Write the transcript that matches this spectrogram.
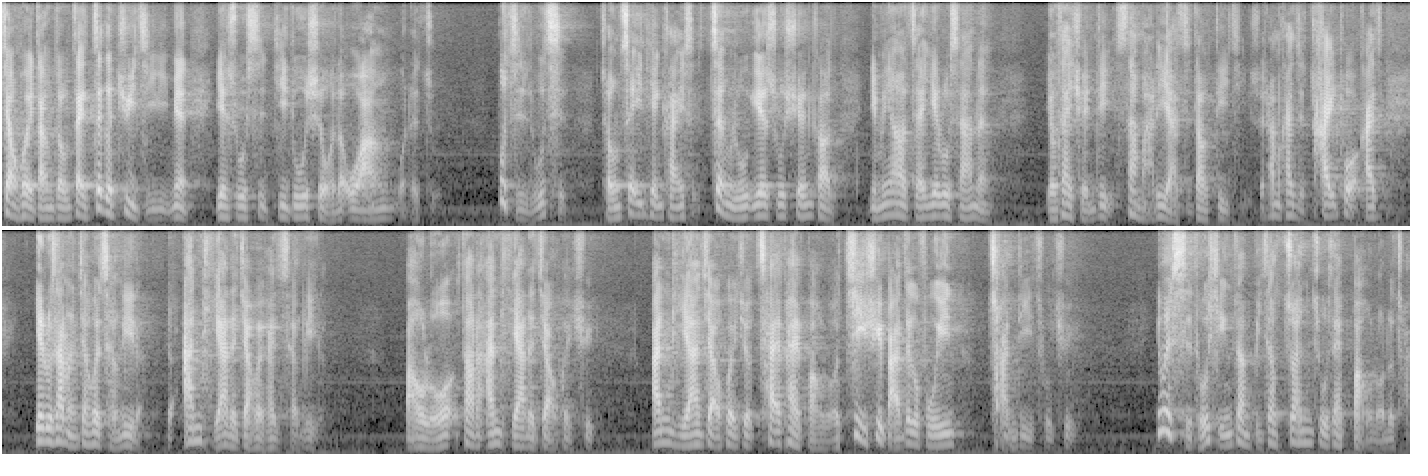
教会当中，在这个聚集里面，耶稣是基督，是我的王，我的主。不止如此，从这一天开始，正如耶稣宣告的，你们要在耶路撒冷、犹太全地、撒玛利亚直到地极。所以他们开始开拓，开始耶路撒冷教会成立了，就安提阿的教会开始成立了。保罗到了安提阿的教会去，安提阿教会就差派保罗继续把这个福音传递出去。因为使徒行传比较专注在保罗的传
